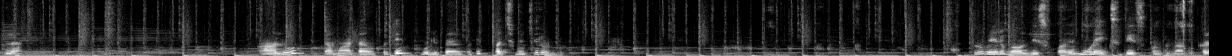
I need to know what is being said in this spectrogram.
ఇట్లా. ఆలు టమాటా ఒకటి ఉల్లిపాయ ఒకటి పచ్చిమిర్చి రెండు. ఇప్పుడు వేరే బౌల్ తీసుకోవాలి. మూడు ఎగ్స్ తీసుకుంటున్నాను ఇక్కడ.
